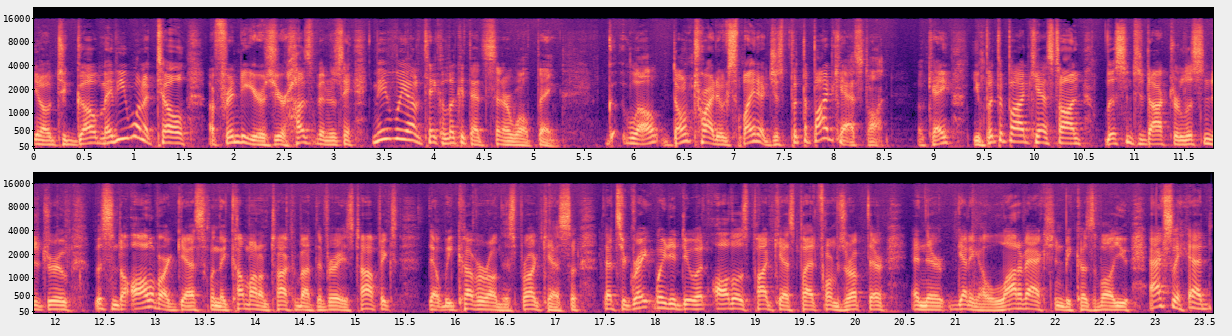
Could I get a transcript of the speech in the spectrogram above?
you know, to go. Maybe you want to tell a friend of yours, your husband, or say, maybe we ought to take a look at that CenterWell thing. Well, don't try to explain it. Just put the podcast on. Okay, you put the podcast on, listen to Doctor, listen to Drew, listen to all of our guests when they come on and talk about the various topics that we cover on this broadcast. So that's a great way to do it. All those podcast platforms are up there, and they're getting a lot of action because of all you. Actually, had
